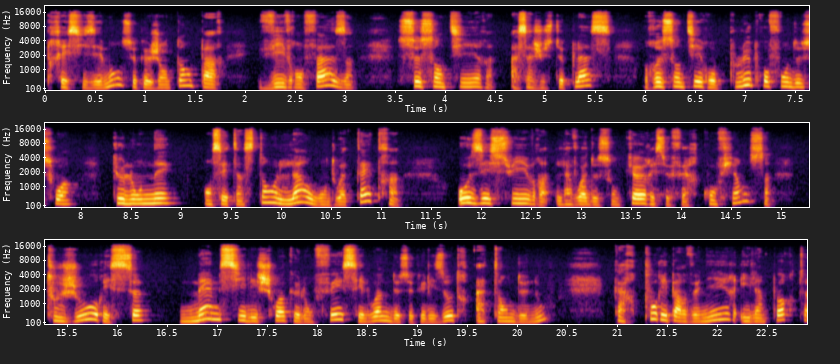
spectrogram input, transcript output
précisément ce que j'entends par vivre en phase, se sentir à sa juste place, ressentir au plus profond de soi que l'on est en cet instant là où on doit être, oser suivre la voie de son cœur et se faire confiance, toujours et ce, même si les choix que l'on fait s'éloignent de ce que les autres attendent de nous, car pour y parvenir, il importe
